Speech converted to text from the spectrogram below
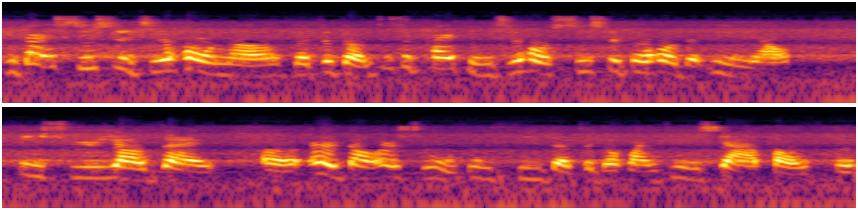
一旦稀释之后呢的这个就是开瓶之后稀释过后的疫苗。必须要在呃二到二十五度 C 的这个环境下保存，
